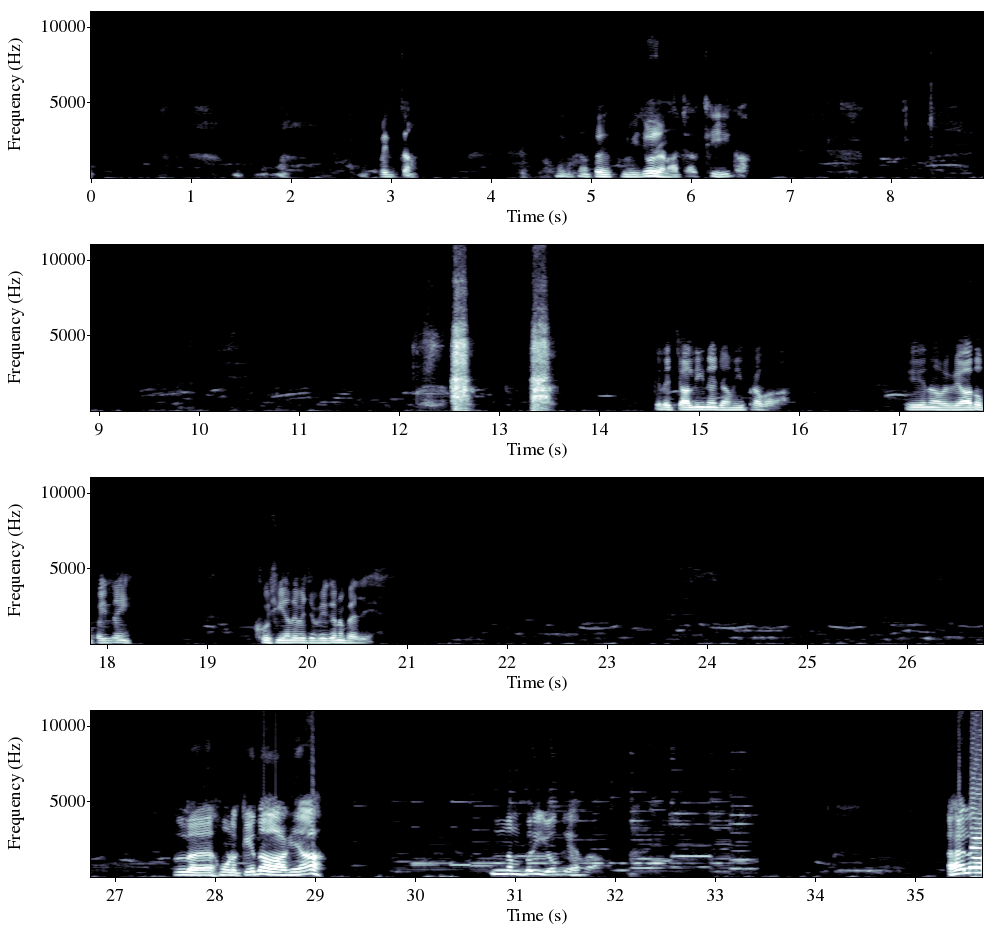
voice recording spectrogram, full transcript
ਇਦਾਂ ਇਦਾਂ ਤੇ ਕਮੀਜ਼ ਹੋ ਜਾਣਾ, ਚੱਲ ਠੀਕ ਆ। ਕਿਤੇ ਚਾਲੀ ਨਾ ਜਾਵੀਂ ਭਰਾਵਾ। ਇਹ ਨਾ ਹੋਵੇ ਵਿਆਹ ਤੋਂ ਪਹਿਲਾਂ ਹੀ ਖੁਸ਼ੀਆਂ ਦੇ ਵਿੱਚ ਵਿਘਨ ਪੈ ਜੇ। ਲੈ ਹੁਣ ਕਿਹਦਾ ਆ ਗਿਆ? ਨੰਬਰ ਹੀ ਹੋ ਗਿਆ ਹੈਲੋ?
